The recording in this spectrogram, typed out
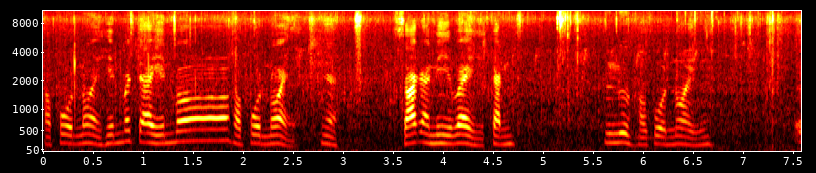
ข้าวโพดหน่อยเห็นบ่ใจเห็นบ่ข้าวโพดหน่อยเนี่ยซักอันนี้ไว้กันมึงดูข้าวโพดหน่อยนี่เอ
